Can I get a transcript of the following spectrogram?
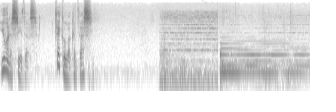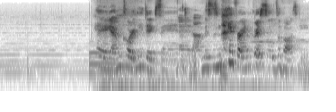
You want to see this? Take a look at this. Hey, I'm Courtney Dixon, and this is my friend Crystal Zabosky.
